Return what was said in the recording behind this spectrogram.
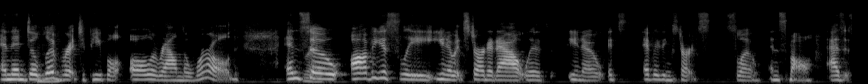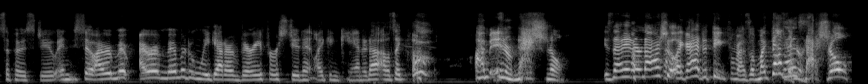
and then mm-hmm. deliver mm-hmm. it to people all around the world. And right. so obviously, you know, it started out with, you know, it's everything starts slow and small as it's supposed to. And so I remember I remembered when we got our very first student like in Canada, I was like, oh, I'm international. Is that international? like I had to think for myself. I'm like, that's yes. international.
